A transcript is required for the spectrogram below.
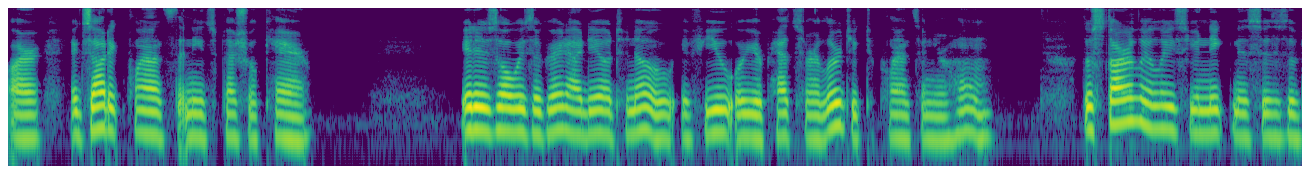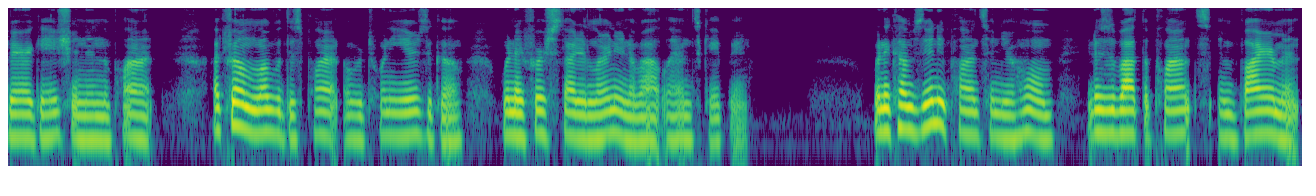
are exotic plants that need special care. It is always a great idea to know if you or your pets are allergic to plants in your home. The star lily's uniqueness is the variegation in the plant. I fell in love with this plant over 20 years ago when I first started learning about landscaping. When it comes to any plants in your home, it is about the plant's environment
